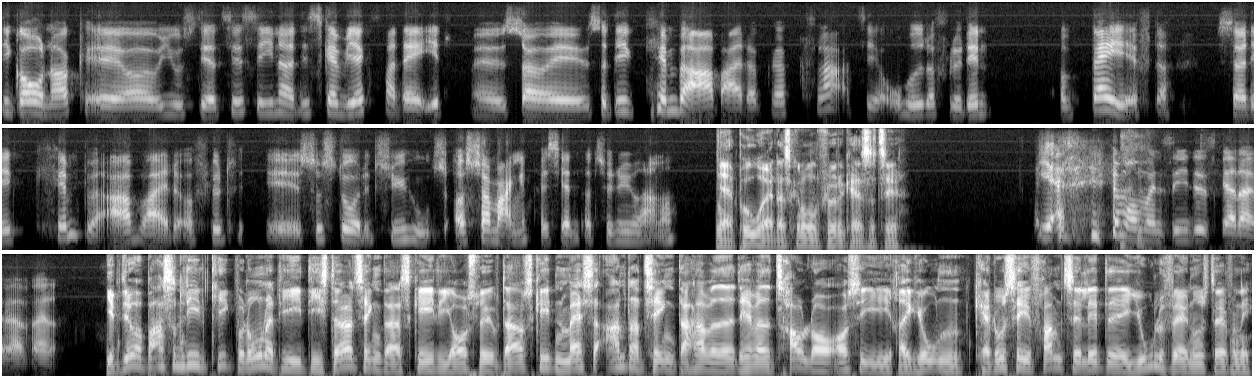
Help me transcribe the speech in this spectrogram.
det går nok øh, og justere til senere. Det skal virke fra dag et. Øh, så, øh, så det er et kæmpe arbejde at gøre klar til overhovedet at flytte ind. Og bagefter, så er det et kæmpe arbejde at flytte øh, så stort et sygehus og så mange patienter til nye rammer. Ja, puha, der skal nogle flyttekasser til. Ja, det må man sige, det skal der i hvert fald. Jamen, det var bare sådan lige et kig på nogle af de, de større ting, der er sket i årsløb. Der er også sket en masse andre ting, der har været, det har været travlt år også i regionen. Kan du se frem til lidt øh, juleferie nu, Stephanie?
